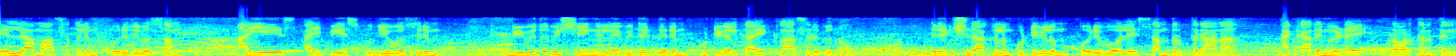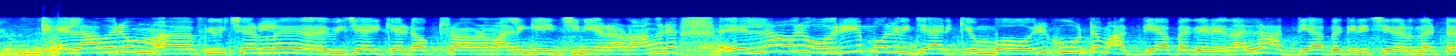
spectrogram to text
എല്ലാ മാസത്തിലും ഒരു ദിവസം I A S I P S ഉദ്യോഗസ്ഥരും വിവിധ വിഷയങ്ങളിലെ വിദഗ്ധരും കുട്ടികൾക്കായി ക്ലാസ് എടുക്കുന്നു. രക്ഷിതാക്കളും കുട്ടികളും ഒരുപോലെ സംതൃപ്തരാണ് അക്കാദമിയുടെ പ്രവർത്തനത്തിൽ. എല്ലാവരും ഫ്യൂച്ചറിൽ വിചാരിക്കുക ഡോക്ടർ ആവണം അല്ലെങ്കിൽ എഞ്ചിനീയർ ആവണം. അങ്ങനെ എല്ലാവരും ഒരേപോലെ വിചാരിക്കുമ്പോൾ ഒരു കൂട്ടം അധ്യാപകർ നല്ല അധ്യാപകർ ചേർന്നിട്ട്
